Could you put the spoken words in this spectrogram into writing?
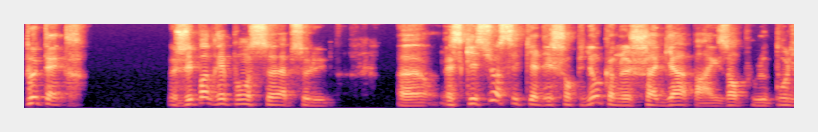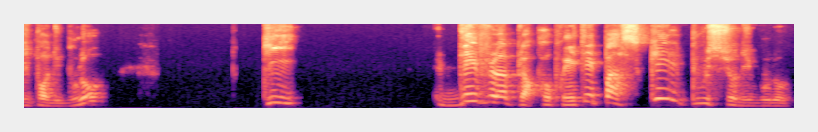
Peut-être. J'ai pas de réponse absolue. Ce qui est sûr, c'est qu'il y a des champignons comme le chaga, par exemple, ou le polypore du bouleau, qui développent leurs propriétés parce qu'ils poussent sur du bouleau.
